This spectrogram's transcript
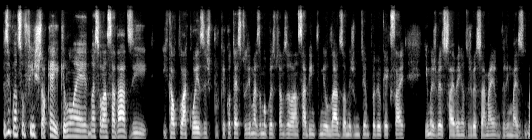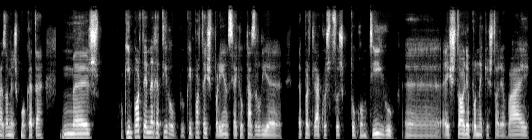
de vez em quando são fixes, ok, aquilo não é, não é só lançar dados e, e calcular coisas, porque acontece tudo e mais uma coisa, estamos a lançar 20 mil dados ao mesmo tempo para ver o que é que sai, e umas vezes sai bem, outras vezes sai mais, um bocadinho mais, mais ou menos como o Catan, mas o que importa é a narrativa, o que importa é a experiência, é aquilo que estás ali a, a partilhar com as pessoas que estão contigo, uh, a história, para onde é que a história vai,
